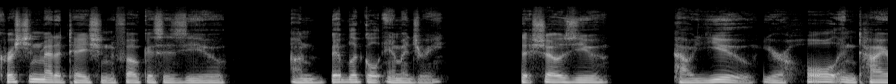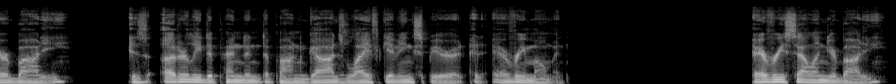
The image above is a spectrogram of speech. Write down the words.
Christian meditation focuses you on biblical imagery that shows you how you, your whole entire body, is utterly dependent upon God's life giving spirit at every moment every cell in your body.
